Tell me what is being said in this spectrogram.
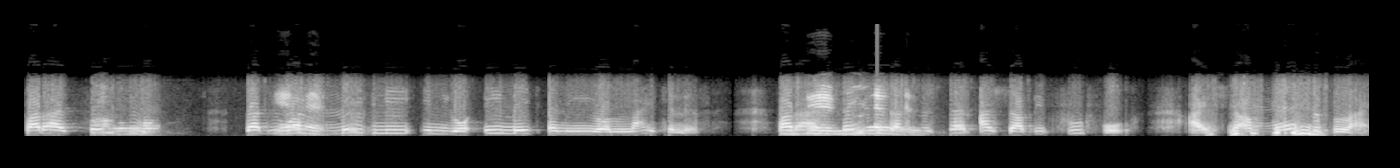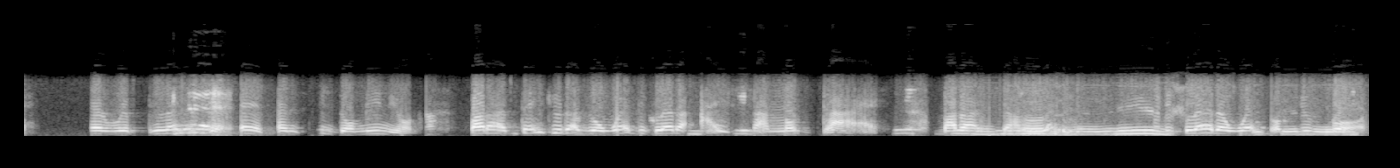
Father, I thank you Oh. that you Yes. have made me in your image and in your likeness. Father, I thank you that you said I shall be fruitful. I shall multiply and replenish Yes. the earth and take dominion. Father, I thank you that your word declared that I shall not die, but I shall live. Declare the word of you, God.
